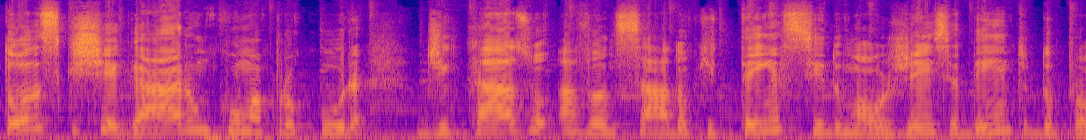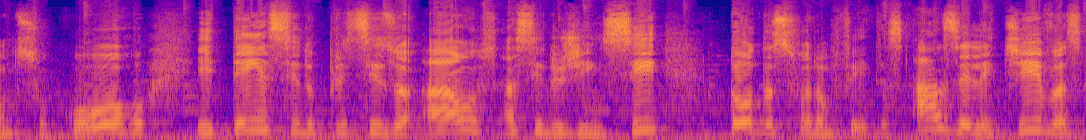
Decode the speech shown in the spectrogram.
Todas que chegaram com uma procura de caso avançado ou que tenha sido uma urgência dentro do pronto-socorro e tenha sido preciso a, cirurgia em si, todas foram feitas. As eletivas,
